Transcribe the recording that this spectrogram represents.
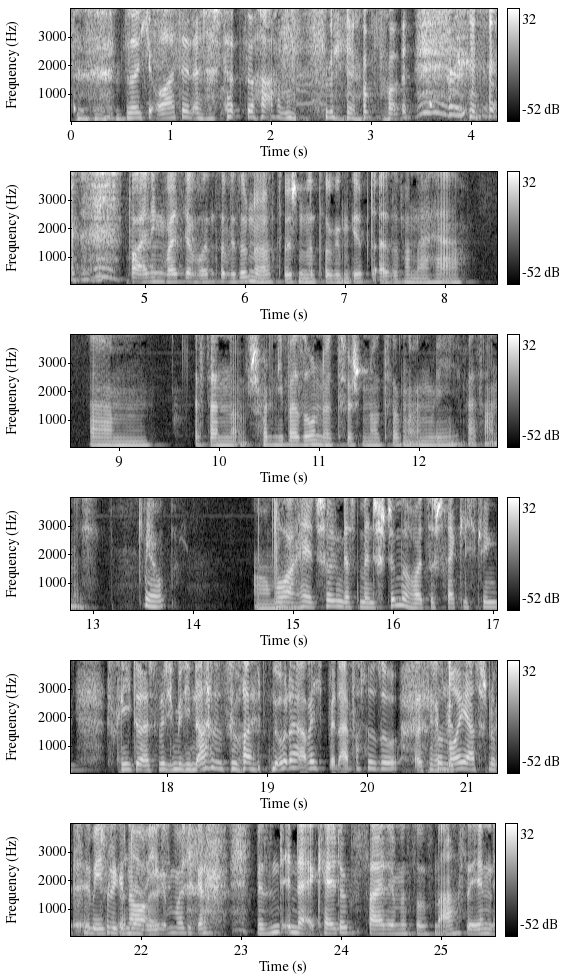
solche Orte in einer Stadt zu haben. ja, voll. Vor allen Dingen, weil es ja bei uns sowieso nur noch Zwischennutzungen gibt. Also von daher ähm, ist dann schon lieber so eine Zwischennutzung irgendwie, ich weiß auch nicht. Ja. Um. Boah, hey, Entschuldigung, dass meine Stimme heute so schrecklich klingt. Es klingt so, als würde ich mir die Nase zuhalten, oder? Aber ich bin einfach nur so, also so Neujahrsschnupfenmäßig genau, unterwegs. Wir sind in der Erkältungszeit, ihr müsst uns nachsehen.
